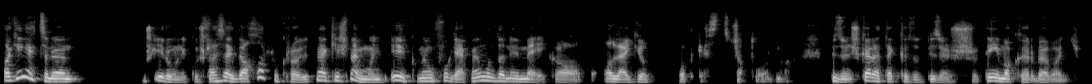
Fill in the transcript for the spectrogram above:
akik egyszerűen most ironikus leszek, de a hatukra ütnek, és megmondj, ők meg fogják megmondani, hogy melyik a, a legjobb podcast csatorna. Bizonyos keretek között, bizonyos témakörbe, vagy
